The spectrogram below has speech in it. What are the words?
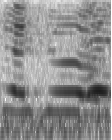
Thank you.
